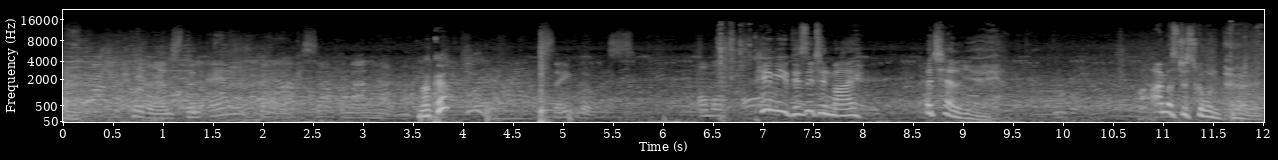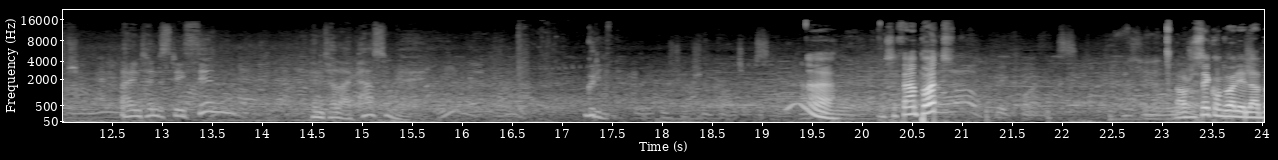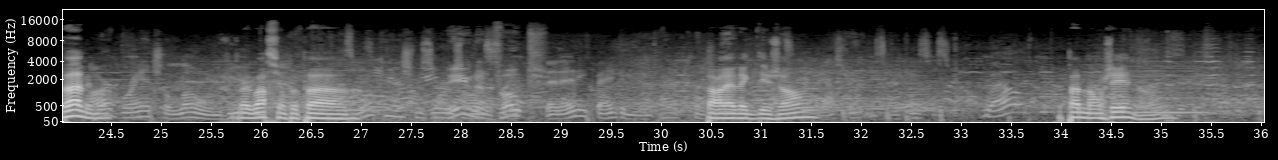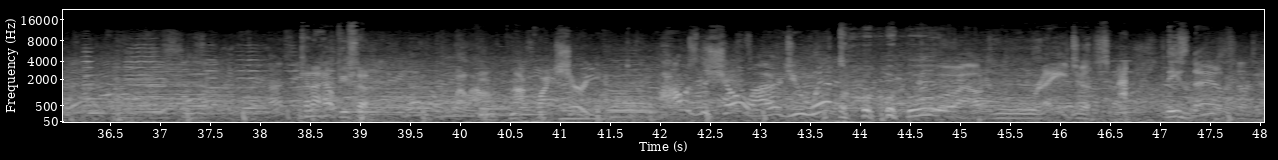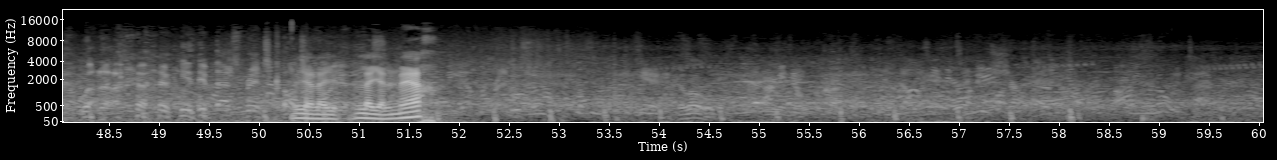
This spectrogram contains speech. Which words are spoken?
Equivalents than any bank south of Manhattan, Ok. Pay me a visit in my atelier. I must just go and purge. I intend to stay thin until I pass away. Good evening. Ah, on s'est fait un pote Alors je sais qu'on doit aller là-bas, mais bon. On va voir si on peut pas parler avec des gens. On peut pas manger, non. You, sir? Well, I'm not quite sure yet. how was the show? I heard you went? outrageous. These dances. Well, uh, I mean, if that's French Là, culture. il y a, là, là, il y a le maire.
